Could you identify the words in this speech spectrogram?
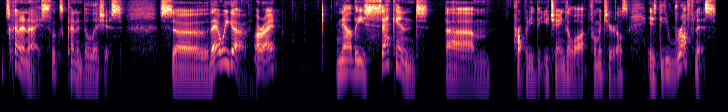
looks kind of nice. Looks kind of delicious. So there we go. All right. Now the second um, property that you change a lot for materials is the roughness.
